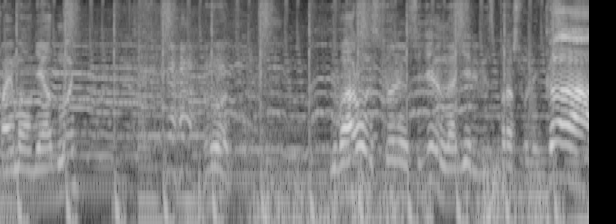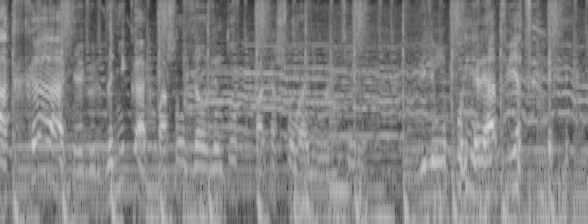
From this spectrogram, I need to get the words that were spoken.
Поймал ни одной. Вот. И вороны все время сидели на дереве и спрашивали, как, как? Я говорю, да никак. Пошел, взял винтовку, пока шел, они улетели. Видимо, поняли ответ.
